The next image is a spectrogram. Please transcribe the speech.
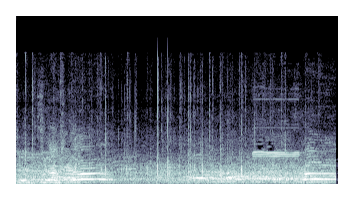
Digest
